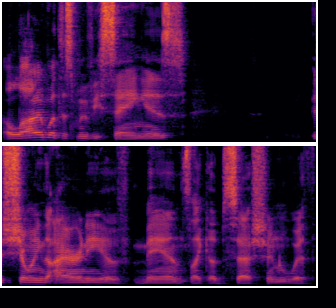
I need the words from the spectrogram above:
A lot of what this movie's saying is showing the irony of man's like obsession with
